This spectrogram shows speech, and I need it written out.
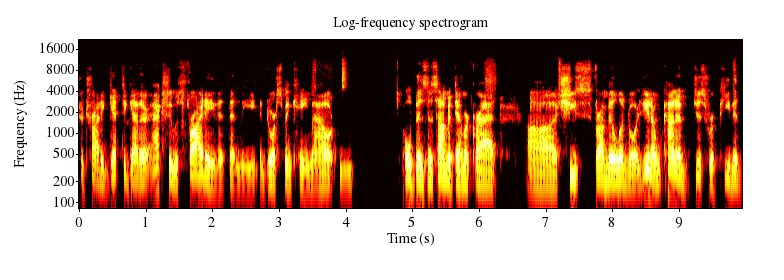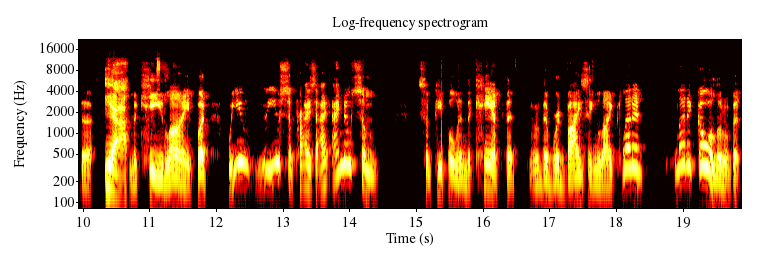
to try to get together. Actually, it was Friday that then the endorsement came out. And whole business. I'm a Democrat. Uh, she's from Illinois. You know, kind of just repeated the yeah McKee line, but were you were you surprised? I, I know some some people in the camp that that were advising like let it let it go a little bit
